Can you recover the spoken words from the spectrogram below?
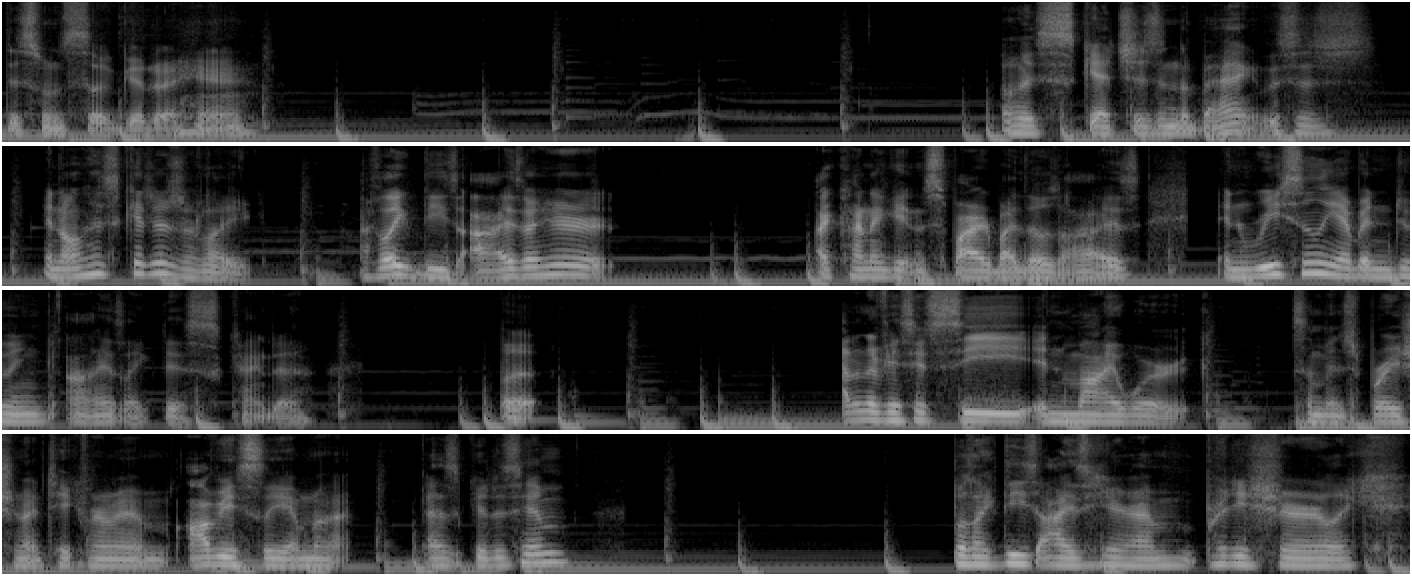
This one's so good right here. Oh, his sketches in the back. This is, and all his sketches are like, I feel like these eyes right here, I kind of get inspired by those eyes. And recently I've been doing eyes like this kind of. But I don't know if you could see in my work some inspiration I take from him. Obviously, I'm not as good as him. But like these eyes here, I'm pretty sure like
